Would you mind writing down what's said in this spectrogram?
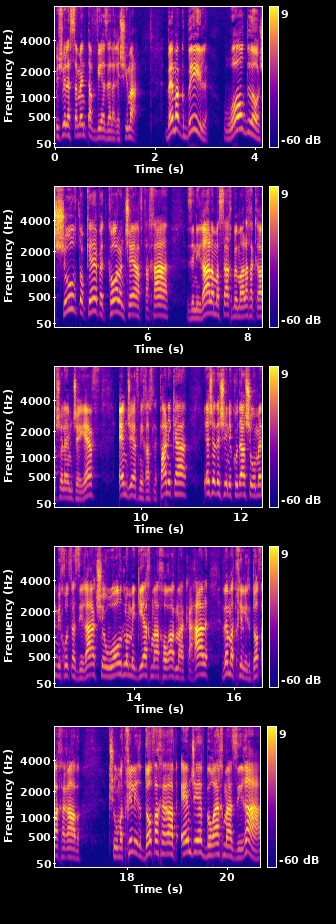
בשביל לסמן את ה-V הזה לרשימה. במקביל וורדלו שוב תוקף את כל אנשי האבטחה. זה נראה על המסך במהלך הקרב של MJF MJF נכנס לפאניקה. יש איזושהי נקודה שהוא עומד מחוץ לזירה כשוורדלו מגיח מאחוריו מהקהל ומתחיל לרדוף אחריו. כשהוא מתחיל לרדוף אחריו MJF בורח מהזירה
